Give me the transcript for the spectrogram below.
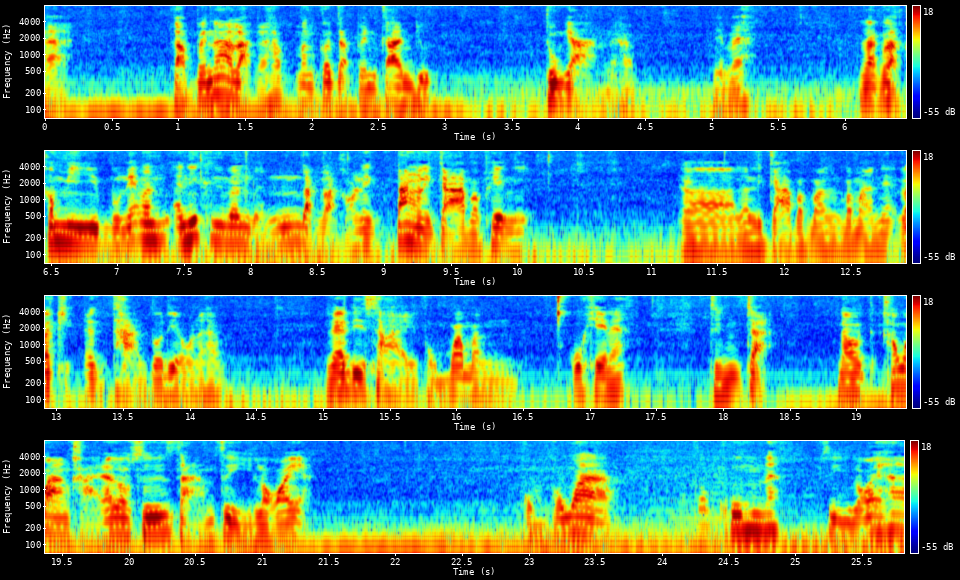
อ่ากลับไปหน้าหลักนะครับ มันก็จะเป็นการหยุดทุกอย่างนะครับ เห็นไหมหลัก ๆ ก็มีบุเนี้ยมันอันนี้คือมันเหมือนหลัก ๆ ของในตั้งนาฬิกาประเภทนี้นาฬิกาประมาณประมาณเนี้ยแล้วฐานตัวเดียวนะครับ และดีไซน์ผมว่ามันโอเคนะ ถึงจะเราเขาวางขายแล้วเราซื้อสามสี่ร้อยอะ ผมก็ว่าก็คุ้มนะ สี่ร้อยห้า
